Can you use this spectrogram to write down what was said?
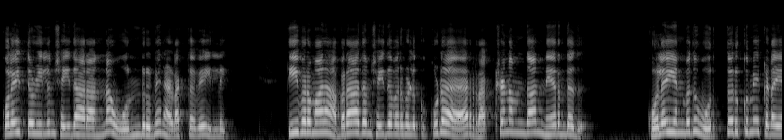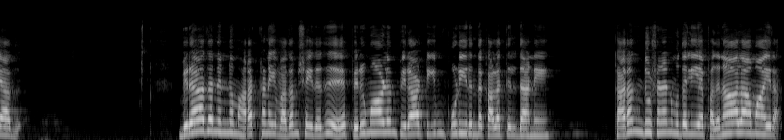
கொலை தொழிலும் செய்தாரான்னா ஒன்றுமே நடக்கவே இல்லை. தீவிரமான அபராதம் செய்தவர்களுக்கு கூட ரக்ஷணம்தான் நேர்ந்தது. கொலை என்பது ஒருத்தருக்குமே கிடையாது. விராதன் என்னும் அரக்கனை வதம் செய்தது பெருமாளும் பிராட்டியும் கூடியிருந்த காலத்தில்தானே? கரந்துஷணன் முதலிய பதினாலாம் ஆயிரம்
